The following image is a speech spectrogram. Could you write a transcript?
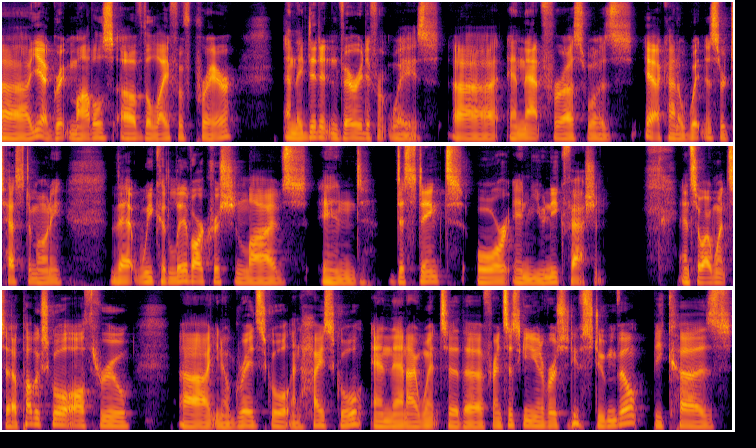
uh, yeah, great models of the life of prayer. And they did it in very different ways. Uh, and that for us was, yeah, kind of witness or testimony that we could live our Christian lives in distinct or in unique fashion. And so I went to public school all through, uh, you know, grade school and high school, and then I went to the Franciscan University of Steubenville because,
